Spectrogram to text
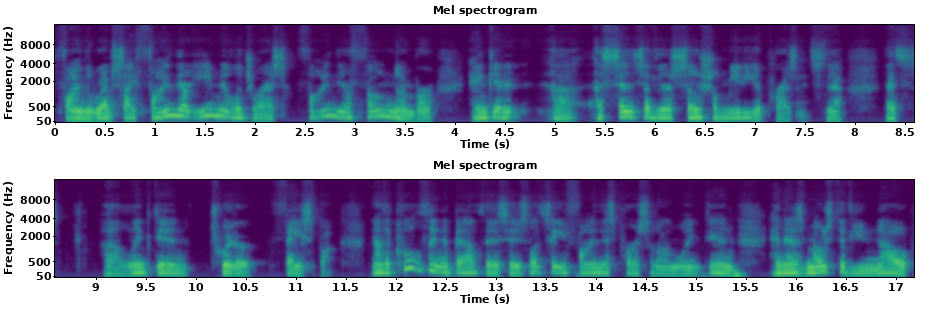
find the website, find their email address, find their phone number, and get uh, a sense of their social media presence. Now, that's uh, LinkedIn, Twitter, Facebook. Now, the cool thing about this is let's say you find this person on LinkedIn, and as most of you know,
